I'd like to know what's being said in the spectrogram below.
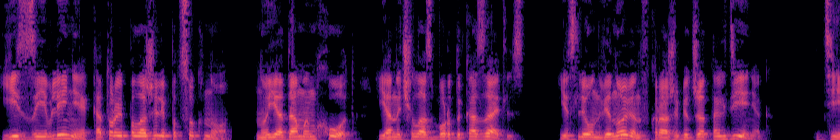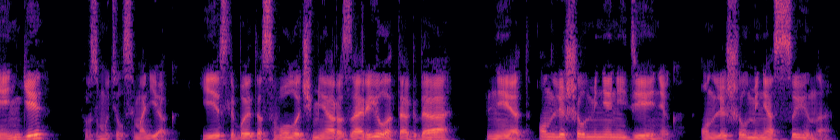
Есть заявления, которые положили под сукно, но я дам им ход, я начала сбор доказательств, если он виновен в краже бюджетных денег». «Деньги?» – взмутился маньяк. «Если бы эта сволочь меня разорила, тогда...» «Нет, он лишил меня не денег, он лишил меня сына,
